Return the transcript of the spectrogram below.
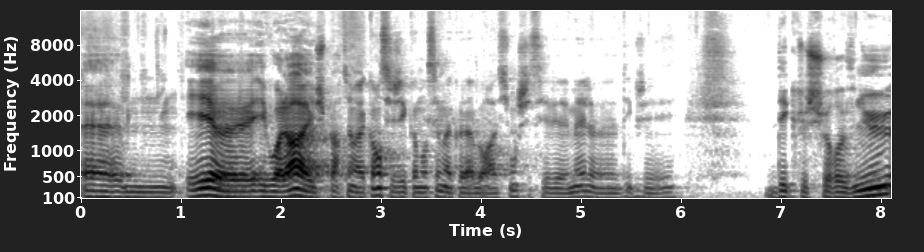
et, voilà, je suis parti en vacances et j'ai commencé ma collaboration chez CVML dès que je suis revenu,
